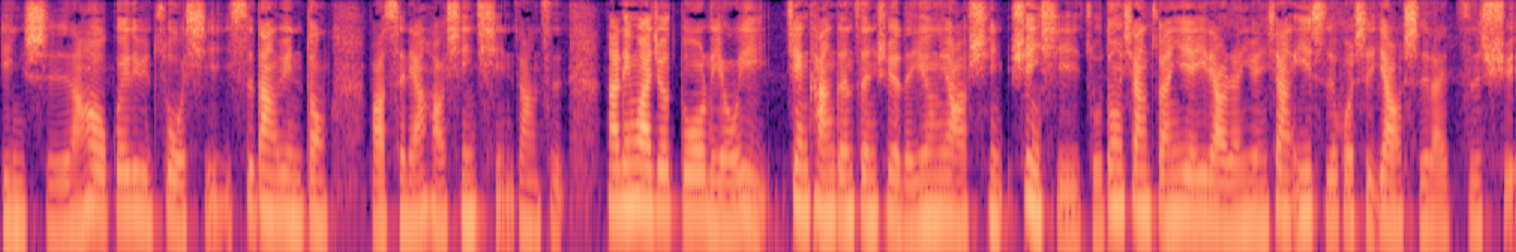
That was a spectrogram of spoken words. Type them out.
饮食，然后规律作息，适当运动，保持良好心情这样子。那另外就多留意健康跟正确的用药讯讯息，主动向专业医疗人员，像医师或是药师来咨询。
